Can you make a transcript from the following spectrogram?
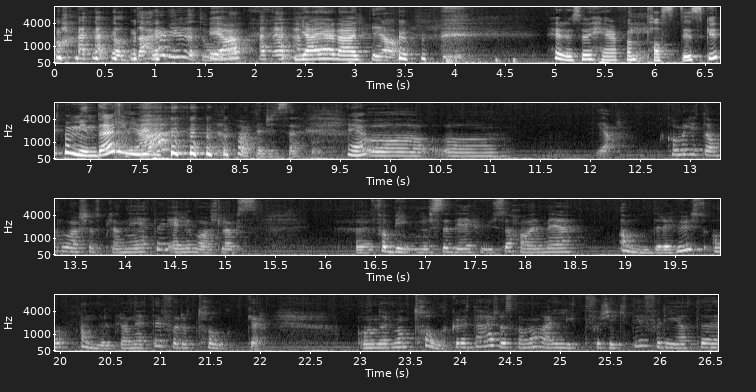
Og der er du, vet du. Ja. Jeg er der. ja. Høres jo helt fantastisk ut for min del. ja. Partnerhuset. Ja. Og, og. Kommer litt an på hva slags planeter eller hva slags uh, forbindelse det huset har med andre hus og andre planeter for å tolke. Og når man tolker dette her, så skal man være litt forsiktig, fordi at uh,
